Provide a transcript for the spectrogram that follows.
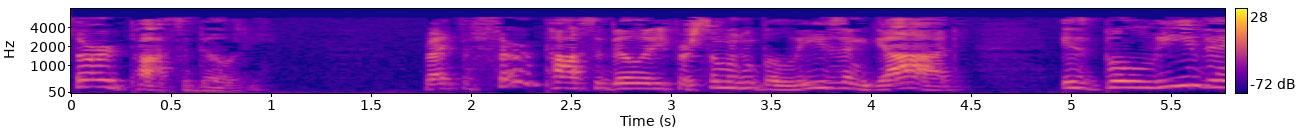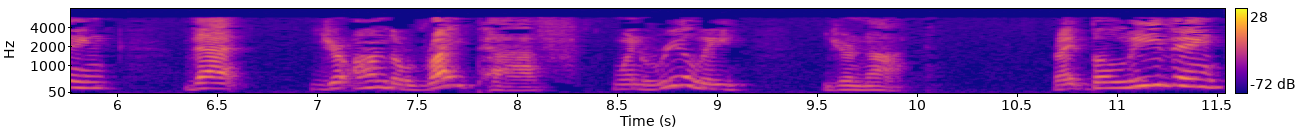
third possibility Right? The third possibility for someone who believes in God is believing that you're on the right path when really you're not. Right? Believing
